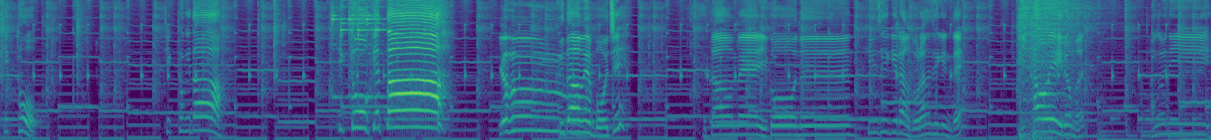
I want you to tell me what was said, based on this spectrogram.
틱톡 틱톡이다 틱톡 깼다 야호. 그 다음에 뭐지? 그 다음에 이거는 흰색이랑 노란색인데 이 타워의 이름은 당연히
